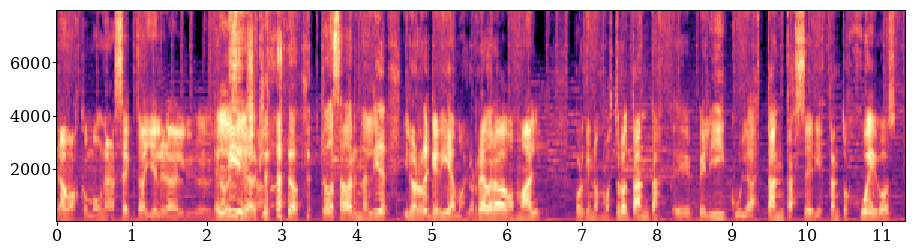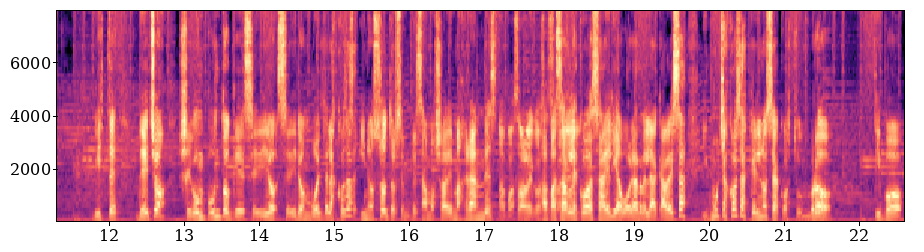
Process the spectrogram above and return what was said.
Éramos como una secta y él era el. El, El líder, claro. Todos adoran al líder. Y lo requeríamos, lo readorábamos mal. Porque nos mostró tantas eh, películas, tantas series, tantos juegos. ¿Viste? De hecho, llegó un punto que se, dio- se dieron vuelta las cosas y nosotros empezamos ya de más grandes A pasarle cosas a pasarle él. cosas a él y a volarle la cabeza. Y muchas cosas que él no se acostumbró. Tipo,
